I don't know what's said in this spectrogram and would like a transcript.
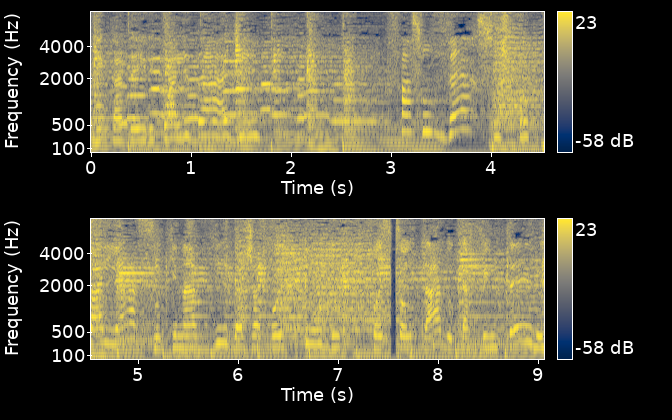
brincadeira e qualidade. Faço versos pro palhaço que na vida já foi tudo. Foi soldado, carpinteiro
